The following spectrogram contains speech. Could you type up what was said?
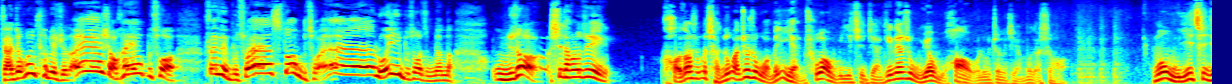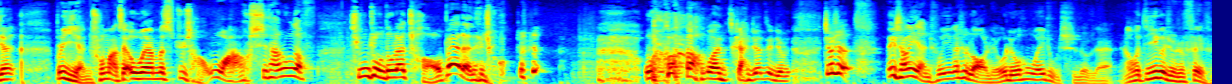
大家就会特别觉得，哎，小黑不错，狒狒不错，哎，storm 不错，哎，罗毅不错，怎么样的？你知道西塘路最近好到什么程度吗？就是我们演出啊，五一期间，今天是五月五号，我录这个节目的时候，我们五一期间不是演出嘛，在 OMS 剧场，哇，西塘路的听众都来朝拜了那种，就是。我我感觉最牛，就是那场演出应该是老刘刘宏伟主持，对不对？然后第一个就是狒狒，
